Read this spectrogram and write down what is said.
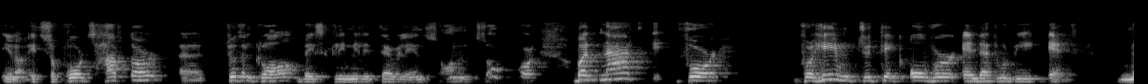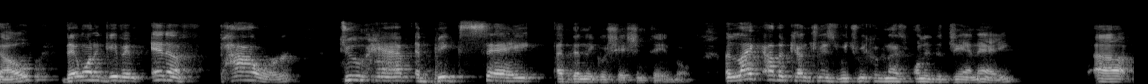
you know, it supports Haftar, uh, tooth and claw, basically militarily and so on and so forth, but not for for him to take over and that would be it. No, they want to give him enough power to have a big say at the negotiation table. Unlike other countries which recognize only the GNA, uh,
